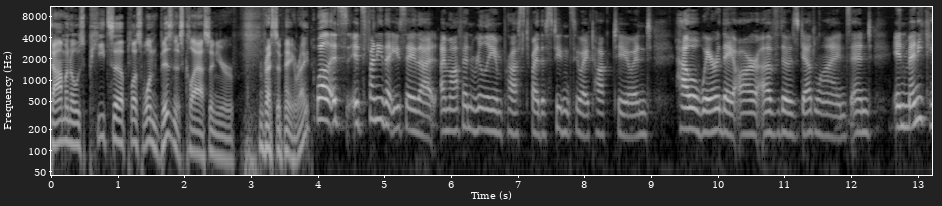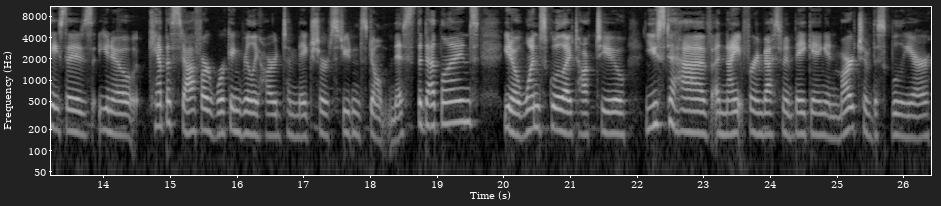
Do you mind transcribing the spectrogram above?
Domino's Pizza plus one business class in your resume, right? Well, it's it's funny that you say that. I'm often really impressed by the students who I talk to and how aware they are of those deadlines. And in many cases, you know, campus staff are working really hard to make sure students don't miss the deadlines. You know, one school I talked to used to have a night for investment banking in March of the school year,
